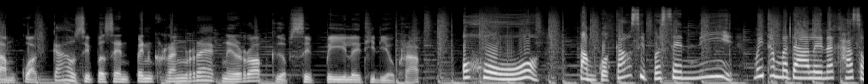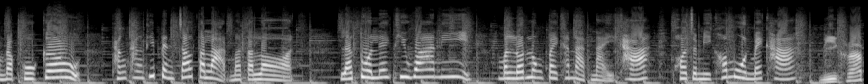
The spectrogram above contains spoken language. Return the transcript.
ต่ำกว่า 90%เป็นครั้งแรกในรอบเกือบ 10 ปีเลยทีเดียวครับ โอ้โห ต่ำกว่า 90%นี่ ไม่ธรรมดาเลยนะคะสำหรับ Google ทั้งๆทที่เป็นเจ้าตลาดมาตลอด แล้วตัวเลขที่ว่านี่มันลดลงไปขนาดไหนคะ พอจะมีข้อมูลไหมคะ มีครับ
